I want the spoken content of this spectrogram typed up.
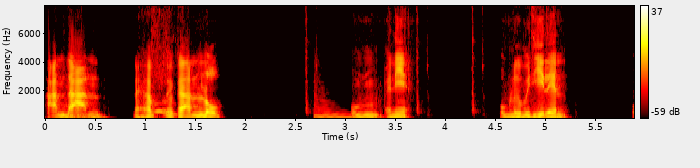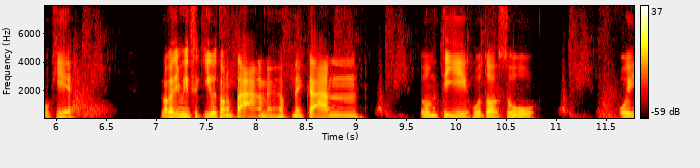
ผ่านด่านนะครับ โดยการหลบ ผมไอ้นี่ ผมลืมวิธีเล่น โอเคแล้วก็จะมีสกิลต่างๆนะครับ ในการโจมตีคู่ต่อสู้ อุ้ย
